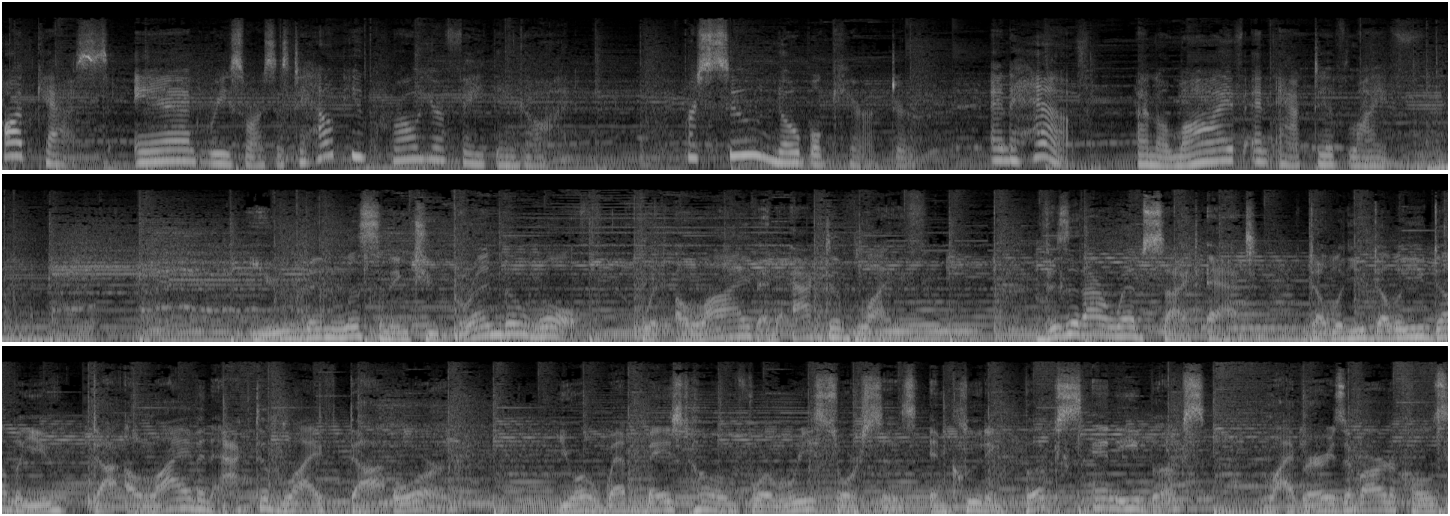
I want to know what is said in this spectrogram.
podcasts, and resources to help you grow your faith in God. Pursue noble character and have an alive and active life. You've been listening to Brenda Wolf with Alive and Active Life. Visit our website at www.aliveandactivelife.org, your web based home for resources including books and ebooks, libraries of articles,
